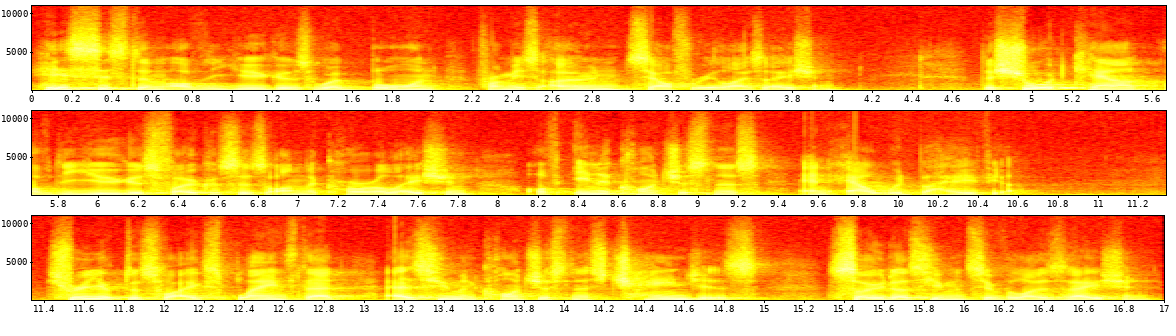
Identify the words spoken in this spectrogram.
His system of the Yugas were born from his own self realization. The short count of the Yugas focuses on the correlation of inner consciousness and outward behavior. Sri Yukteswar explains that as human consciousness changes, so does human civilization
